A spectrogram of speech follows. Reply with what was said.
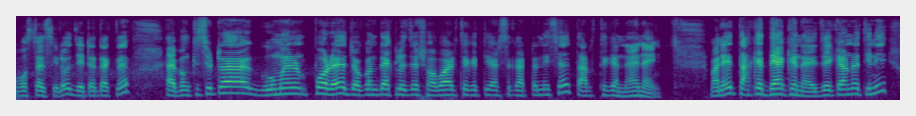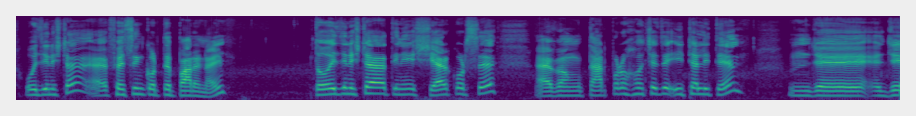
অবস্থায় ছিল যেটা দেখলে এবং কিছুটা ঘুমের পরে যখন দেখল যে সবার থেকে টিআরসি কার্ডটা নিছে, তার থেকে নেয় নাই। মানে তাকে দেখে নাই, যে কারণে তিনি ওই জিনিসটা ফেসিং করতে পারে নাই। তো ওই জিনিসটা তিনি শেয়ার করছে এবং তারপর হচ্ছে যে ইটালিতে যে যে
